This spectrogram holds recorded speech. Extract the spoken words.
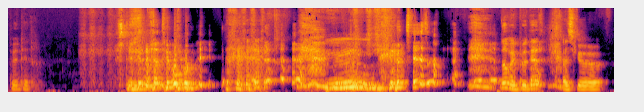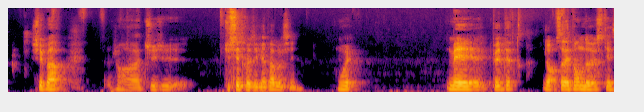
Peut-être. Je t'ai juste regardé mon bonnet. Peut-être. Non, mais peut-être, parce que, je sais pas, genre, tu, Tu sais de quoi t'es capable aussi. ouais. Mais peut-être, genre, ça dépend de ce qu'elles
